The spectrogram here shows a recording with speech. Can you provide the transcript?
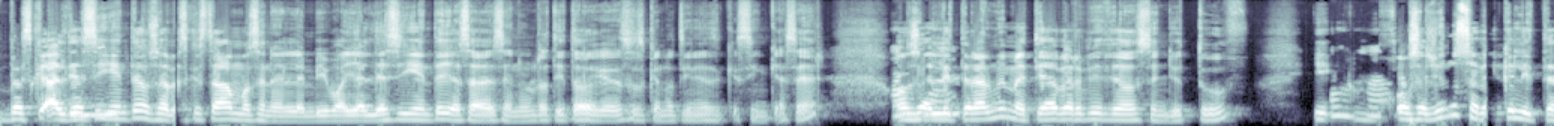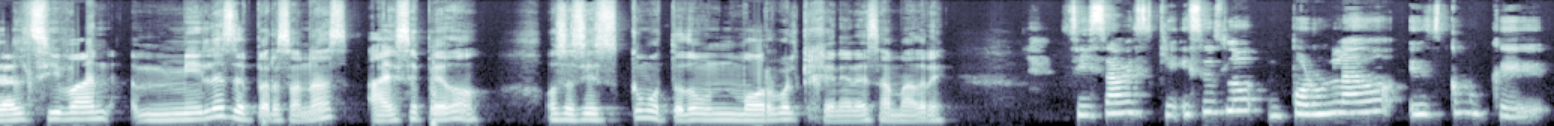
ves que al día siguiente, o sea, ves que estábamos en el en vivo y al día siguiente, ya sabes, en un ratito de esos que no tienes que, sin que hacer. O sea, literal me metí a ver videos en YouTube y, o sea, yo no sabía que literal sí van miles de personas a ese pedo. O sea, sí es como todo un morbo el que genera esa madre. Sí, sabes que eso es lo, por un lado, es como que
